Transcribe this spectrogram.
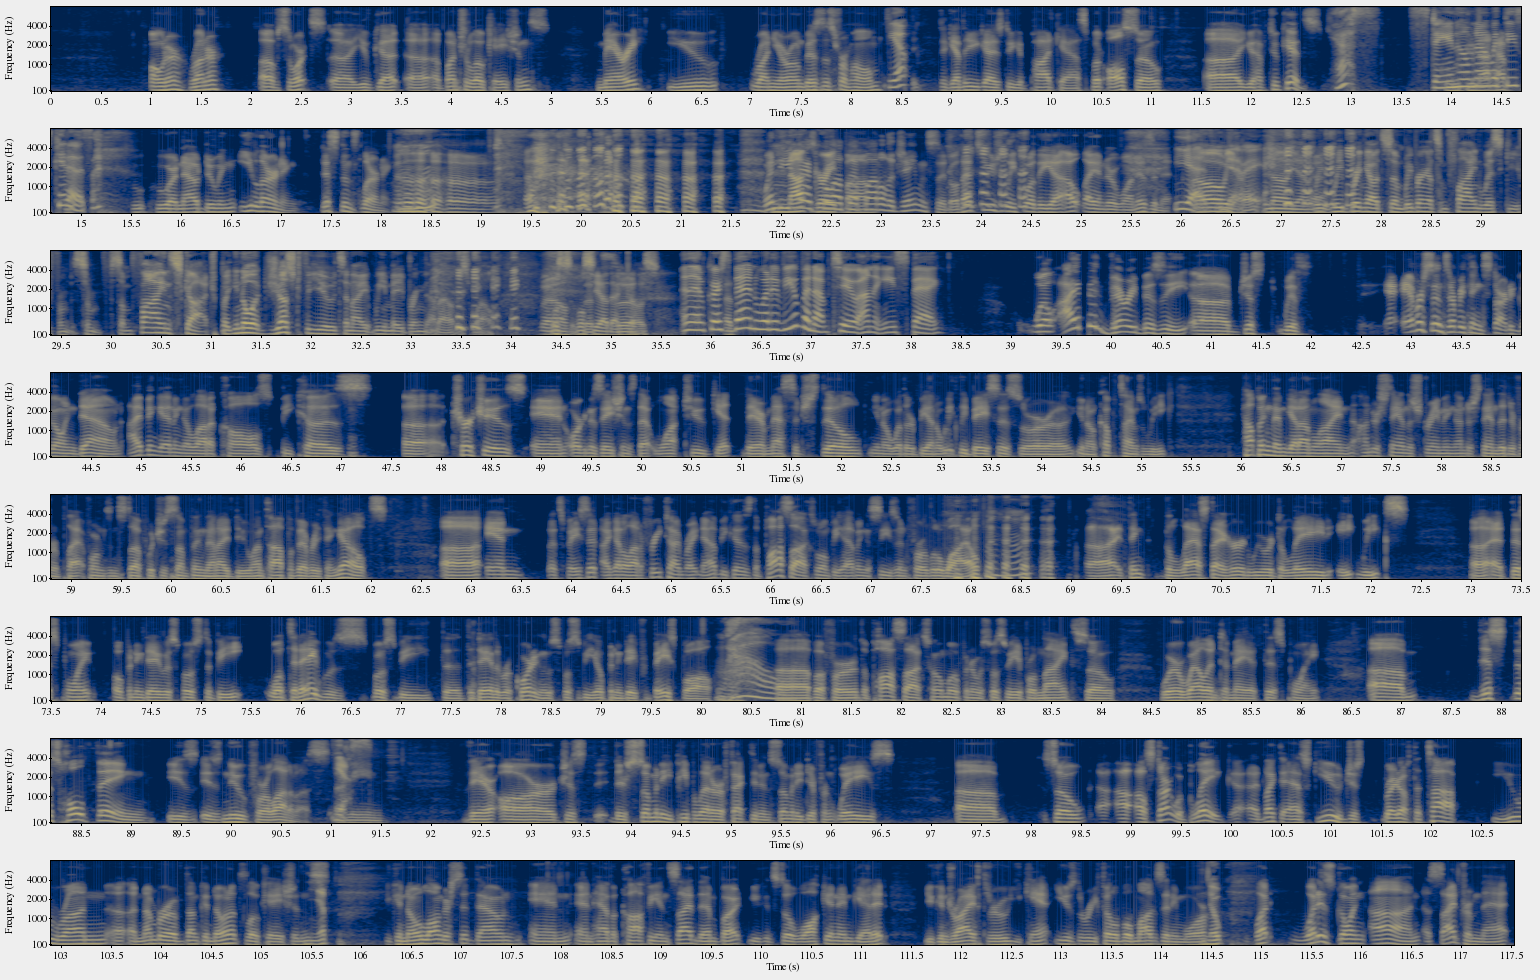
owner, runner of sorts. Uh, you've got uh, a bunch of locations. Mary, you run your own business from home. yep. Together, you guys do your podcast, but also uh, you have two kids Yes. Staying home now with have- these kiddos. who, who are now doing e-learning, distance learning. When do you Not guys great, pull out that bottle of Jameson? Oh, that's usually for the uh, Outlander one, isn't it? yeah oh yeah, right. no yeah. We, we bring out some we bring out some fine whiskey from some some fine scotch. But you know what? Just for you tonight, we may bring that out as well. we'll, we'll see how that uh, goes. And then, of course, Ben, what have you been up to on the East Bay? Well, I've been very busy uh, just with ever since everything started going down. I've been getting a lot of calls because uh, churches and organizations that want to get their message still, you know, whether it be on a weekly basis or uh, you know a couple times a week, helping them get online, understand the streaming, understand the different platforms and stuff, which is something that I do on top of everything else. Uh, and let's face it, I got a lot of free time right now because the Paw Sox won't be having a season for a little while. Mhm. Uh, I think the last I heard, we were delayed eight weeks. Uh, at this point, opening day was supposed to be well. Today was supposed to be the the day of the recording. It was supposed to be opening day for baseball, wow. uh, but for the Paw Sox home opener was supposed to be April 9th. So we're well into May at this point. Um, this this whole thing is is new for a lot of us. Yes. I mean, there are just there's so many people that are affected in so many different ways. Uh, so I- I'll start with Blake. I'd like to ask you just right off the top. You run a, a number of Dunkin' Donuts locations. Yep. You can no longer sit down and and have a coffee inside them, but you can still walk in and get it. You can drive through. You can't use the refillable mugs anymore. Nope. What what is going on aside from that?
